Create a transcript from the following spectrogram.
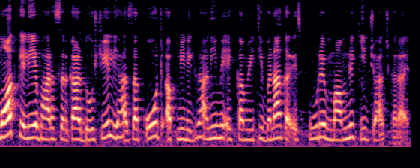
मौत के लिए भारत सरकार दोषी है। लिहाजा कोर्ट अपनी निगरानी में एक कमेटी बनाकर इस पूरे मामले की जाँच कराए।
